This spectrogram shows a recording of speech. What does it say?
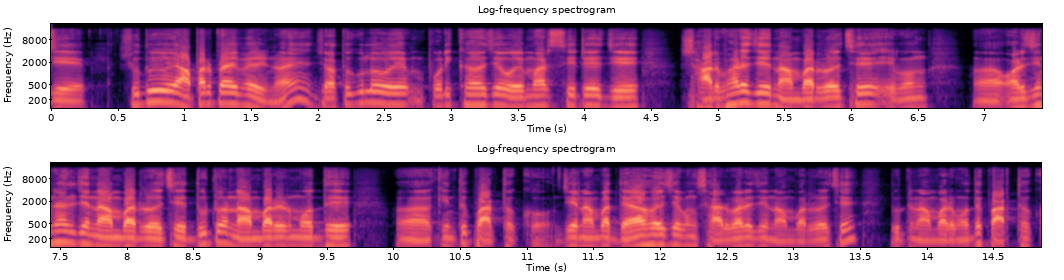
যে শুধু আপার প্রাইমারি নয়, যতগুলো পরীক্ষা হয়েছে ওএমআর সিটে যে সার্ভারে যে নাম্বার রয়েছে এবং অরিজিনাল যে নাম্বার রয়েছে, দুটো নাম্বারের মধ্যে কিন্তু পার্থক্য। যে নাম্বার দেওয়া হয়েছে এবং সার্ভারে যে নাম্বার রয়েছে, দুটো নাম্বারের মধ্যে পার্থক্য।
